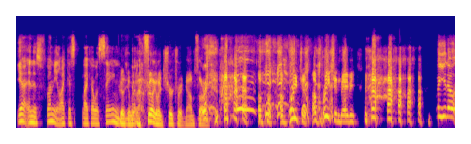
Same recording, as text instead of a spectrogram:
Yeah, and it's funny, like I, like I was saying. I feel like, I'm, I feel like I'm in church right now. I'm sorry. I'm, I'm, preaching. I'm preaching, baby. but you know,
